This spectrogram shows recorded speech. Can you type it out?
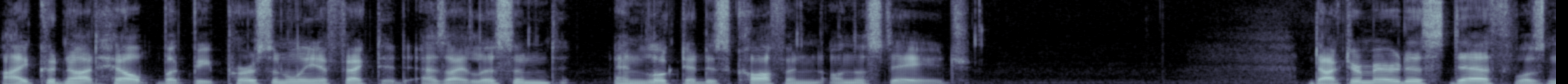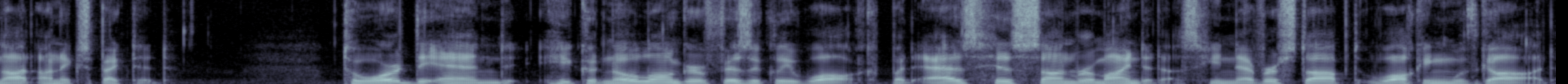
I could not help but be personally affected as I listened and looked at his coffin on the stage. Dr. Meredith's death was not unexpected. Toward the end, he could no longer physically walk, but as his son reminded us, he never stopped walking with God.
